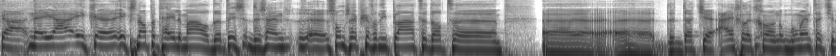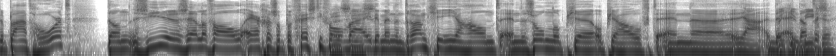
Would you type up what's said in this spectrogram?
Ja, nee, ja, ik, eh, ik snap het helemaal. Dat is, er zijn, eh, soms heb je van die platen dat, eh, dat je eigenlijk gewoon op het moment dat je de plaat hoort, dan zie je jezelf al ergens op een festival Precies. weiden met een drankje in je hand en de zon op je, op je hoofd. En, ja, de, en dat is, wiegen.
